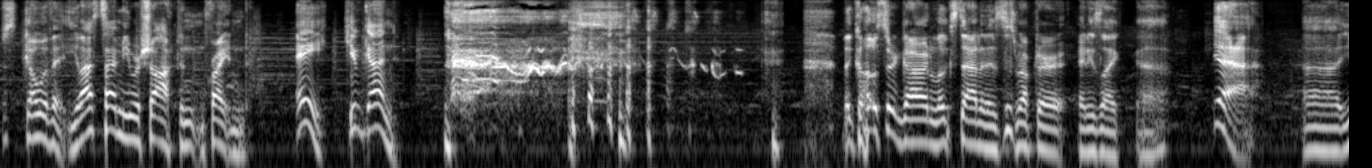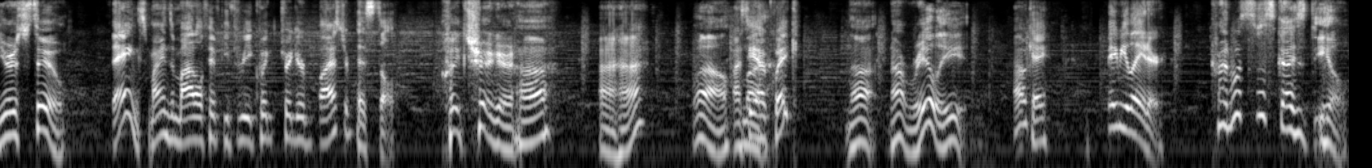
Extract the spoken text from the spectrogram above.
just go with it. You last time you were shocked and frightened. Hey, cute gun. The closer guard looks down at his disruptor and he's like, uh, yeah, uh, yours too. Thanks. Mine's a Model 53 quick trigger blaster pistol. Quick trigger, huh? Uh huh. Well, I see my- how quick? not not really. Okay. Maybe later. Crud, what's this guy's deal?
